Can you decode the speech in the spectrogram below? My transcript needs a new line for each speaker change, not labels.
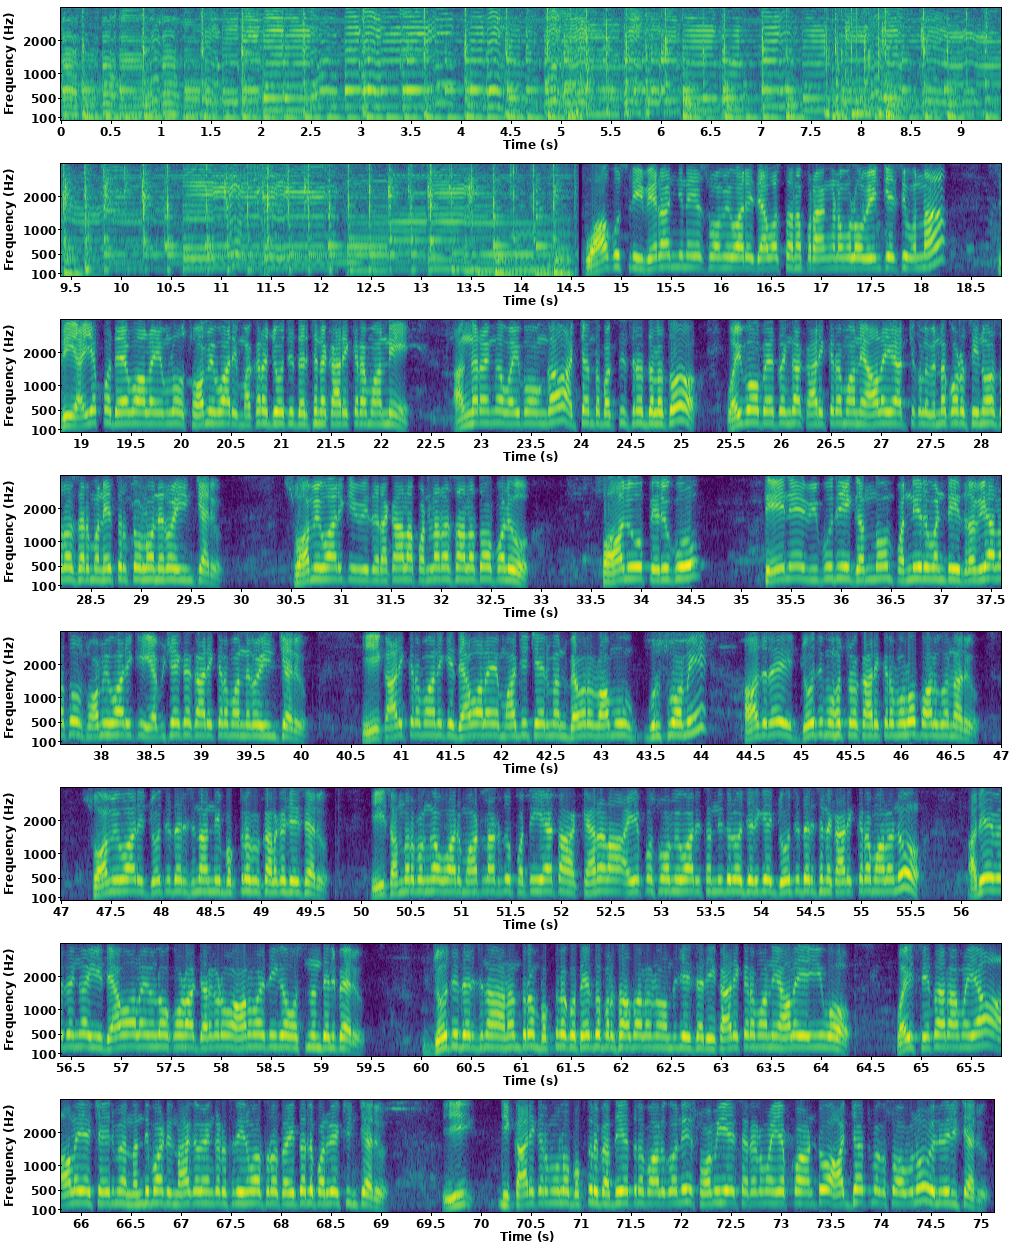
వాగు శ్రీ వీరాంజనేయ స్వామి వారి దేవస్థాన ప్రాంగణంలో వేంచేసి ఉన్న శ్రీ అయ్యప్ప దేవాలయంలో స్వామివారి మకర జ్యోతి దర్శన కార్యక్రమాన్ని అంగరంగ వైభవంగా అత్యంత భక్తి శ్రద్ధలతో వైభవపేతంగా కార్యక్రమాన్ని ఆలయ అర్చకులు విన్నకోట శ్రీనివాసరావు శర్మ నేతృత్వంలో నిర్వహించారు. స్వామివారికి వివిధ రకాల పండ్ల రసాలతో పలు పాలు పెరుగు తేనె విభూది గంధం పన్నీరు వంటి ద్రవ్యాలతో స్వామివారికి అభిషేక కార్యక్రమాన్ని నిర్వహించారు. ఈ కార్యక్రమానికి దేవాలయ మాజీ చైర్మన్ బెవర రాము గురుస్వామి హాజరై జ్యోతి మహోత్సవ కార్యక్రమంలో పాల్గొన్నారు. స్వామివారి జ్యోతి దర్శనాన్ని భక్తులకు కలగజేశారు. ఈ సందర్భంగా వారు మాట్లాడుతూ ప్రతి ఏటా కేరళ అయ్యప్ప స్వామి వారి సన్నిధిలో జరిగే జ్యోతి దర్శన కార్యక్రమాలను అదేవిధంగా ఈ దేవాలయంలో కూడా జరగడం ఆనవాయితీగా వస్తుందని తెలిపారు. జ్యోతి దర్శన అనంతరం భక్తులకు తీర్థ ప్రసాదాలను అందజేశారు. ఈ కార్యక్రమాన్ని ఆలయ ఈవో వై సీతారామయ్య ఆలయ చైర్మన్ నందిపాటి నాగవెంకట శ్రీనివాసరావు తదితరులు పర్యవేక్షించారు. ఈ ఈ కార్యక్రమంలో భక్తులు పెద్ద ఎత్తున పాల్గొని స్వామియే శరణమయ్యప్ప అంటూ ఆధ్యాత్మిక స్వామును వెలువరించారు.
